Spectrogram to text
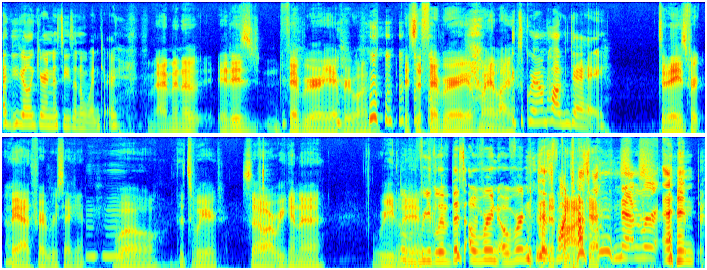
I feel like you're in a season of winter. I'm in a. It is February, everyone. it's the February of my life. It's Groundhog Day. Today's. Oh yeah, February 2nd Mhm. Whoa, that's weird. So are we gonna relive? Relive this over and over, this podcast, podcast. will never end.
